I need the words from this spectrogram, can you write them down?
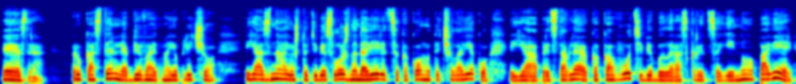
Эзра. Рука Стэнли обвивает мое плечо. Я знаю, что тебе сложно довериться какому-то человеку, и я представляю, каково тебе было раскрыться ей, но поверь,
